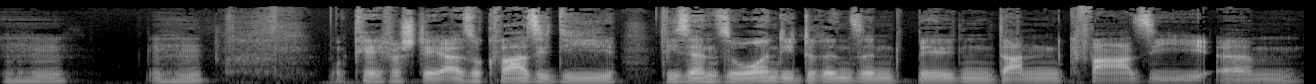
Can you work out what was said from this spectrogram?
Mhm. Mhm. Okay, verstehe. Also quasi die, die Sensoren, die drin sind, bilden dann quasi ähm,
